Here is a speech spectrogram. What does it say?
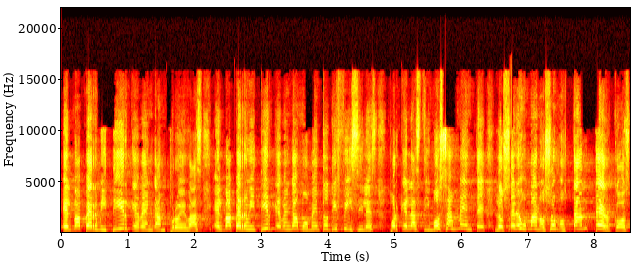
Él va a permitir que vengan pruebas, Él va a permitir que vengan momentos difíciles, porque lastimosamente los seres humanos somos tan tercos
